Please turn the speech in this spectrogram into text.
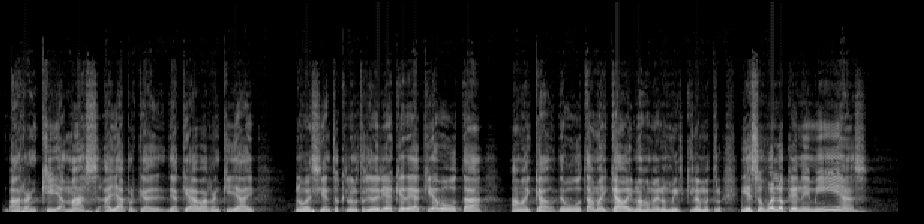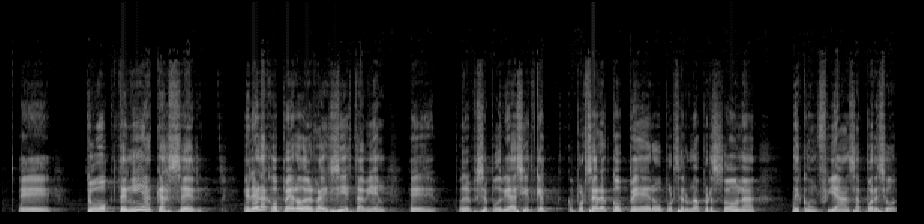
Barranquilla, más allá, porque de aquí a Barranquilla hay 900 kilómetros. Yo diría que de aquí a Bogotá a Maicao, de Bogotá a Maicao hay más o menos mil kilómetros. Y eso fue lo que Nehemías eh, tuvo, tenía que hacer. Él era copero del rey, sí, está bien. Eh, se podría decir que por ser el copero, por ser una persona de confianza, por, eso,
